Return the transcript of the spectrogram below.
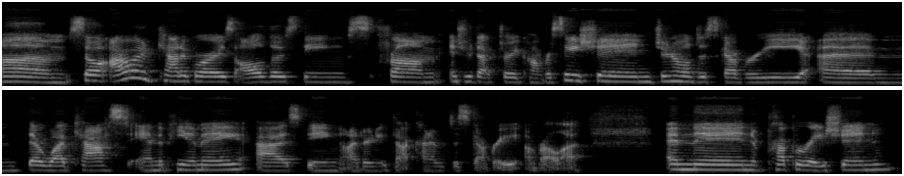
um, so I would categorize all those things from introductory conversation, general discovery, um, their webcast, and the PMA as being underneath that kind of discovery umbrella. And then preparation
